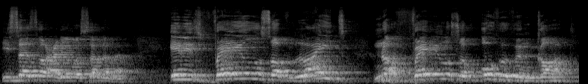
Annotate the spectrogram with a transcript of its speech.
He says, Sallallahu Alaihi Wasallam, it is veils of light, not veils of other than God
